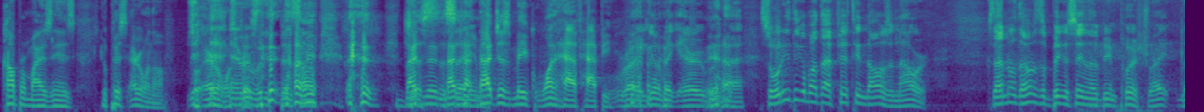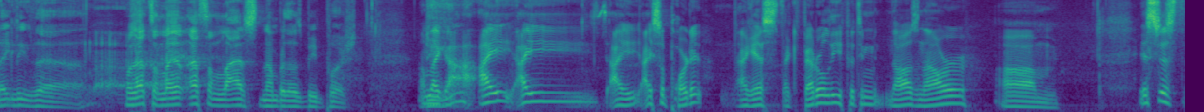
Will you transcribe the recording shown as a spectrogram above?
Compromising is you'll piss everyone off. So everyone's pissed. pissed off. not, Just not- not- not just make one half happy. Right, you gotta make everybody Yeah. mad. So, what do you think about that fifteen dollars an hour? Because I know that was the biggest thing that was being pushed, right? Lately, the well, that's a la- that's the last number that was being pushed. I'm Do like, you? I, I, I, I support it. I guess like federally, fifteen dollars an hour. Um, it's just,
